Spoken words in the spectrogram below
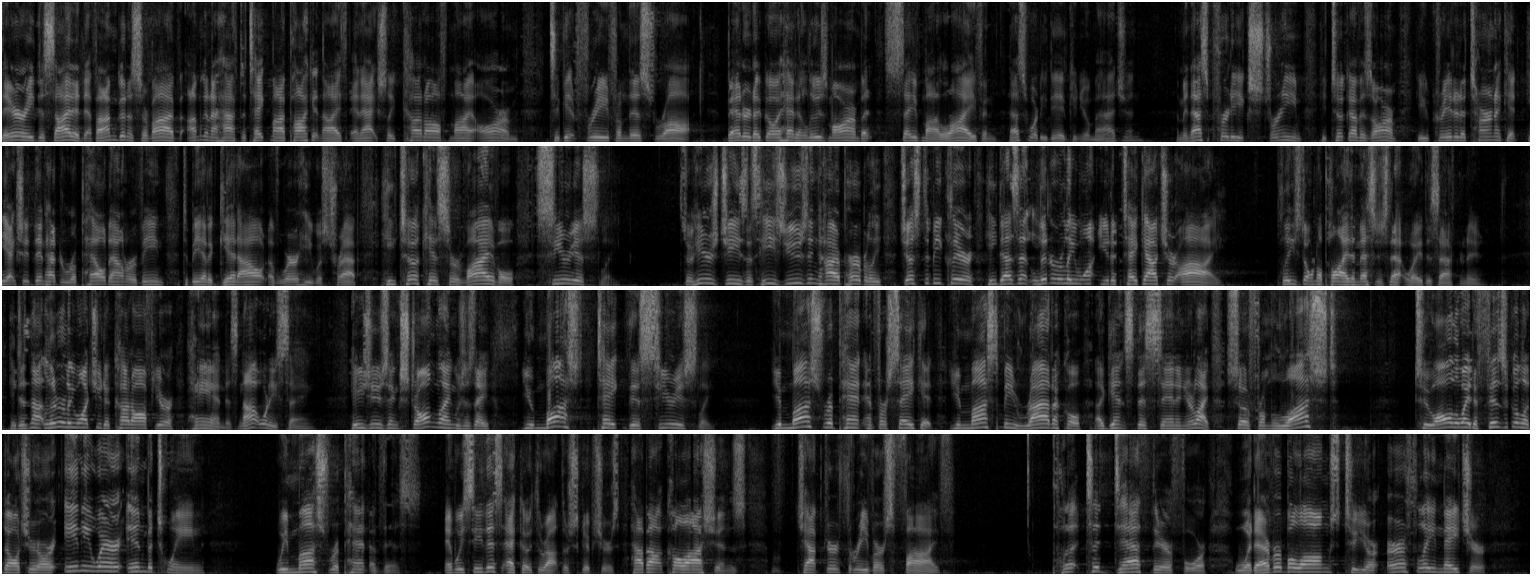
There, he decided if I'm going to survive, I'm going to have to take my pocket knife and actually cut off my arm to get free from this rock. Better to go ahead and lose my arm, but save my life. And that's what he did. Can you imagine? I mean, that's pretty extreme. He took off his arm, he created a tourniquet. He actually then had to rappel down a ravine to be able to get out of where he was trapped. He took his survival seriously. So here's Jesus. He's using hyperbole. Just to be clear, he doesn't literally want you to take out your eye. Please don't apply the message that way this afternoon. He does not literally want you to cut off your hand. It's not what he's saying. He's using strong language to say, you must take this seriously. You must repent and forsake it. You must be radical against this sin in your life. So, from lust to all the way to physical adultery or anywhere in between, we must repent of this. And we see this echoed throughout the scriptures. How about Colossians chapter 3 verse 5? Put to death therefore whatever belongs to your earthly nature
